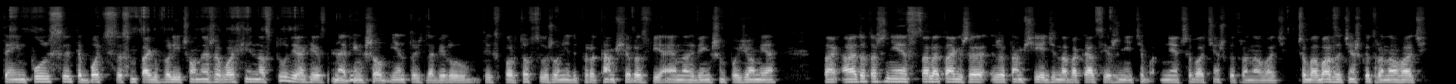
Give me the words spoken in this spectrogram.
te impulsy, te bodźce są tak wyliczone, że właśnie na studiach jest największa objętość dla wielu tych sportowców, że oni dopiero tam się rozwijają na największym poziomie, tak, ale to też nie jest wcale tak, że, że tam się jedzie na wakacje, że nie, nie trzeba ciężko trenować. Trzeba bardzo ciężko trenować,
